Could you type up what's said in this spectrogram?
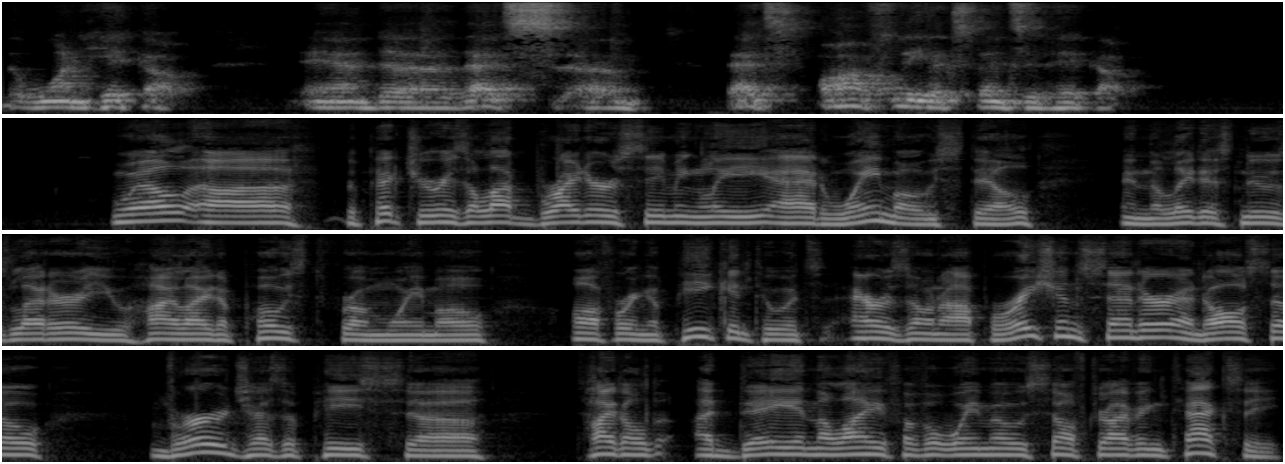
the one hiccup, and uh, that's um, that's awfully expensive hiccup. Well, uh, the picture is a lot brighter, seemingly at Waymo still. In the latest newsletter, you highlight a post from Waymo offering a peek into its Arizona Operations Center, and also Verge has a piece uh, titled "A Day in the Life of a Waymo Self-Driving Taxi."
